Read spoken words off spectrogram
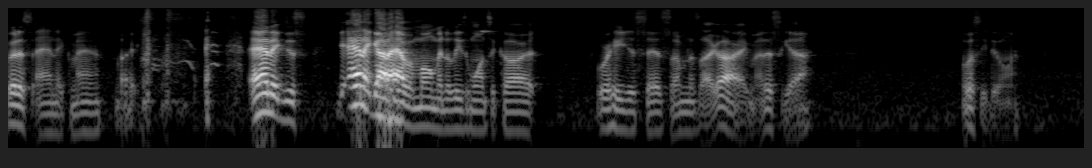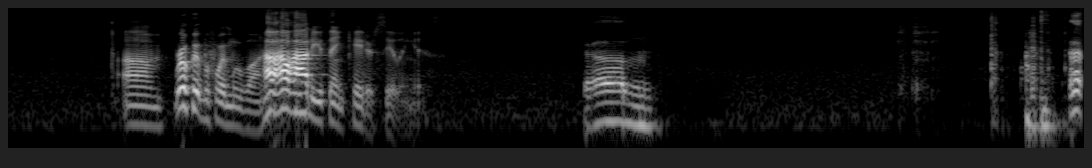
but it's Anik, man. Like Anik just Anik gotta have a moment at least once a card where he just says something It's like, all right, man, this guy, what's he doing? Um, real quick before we move on, how how high do you think Kattar's ceiling is? Um, I,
